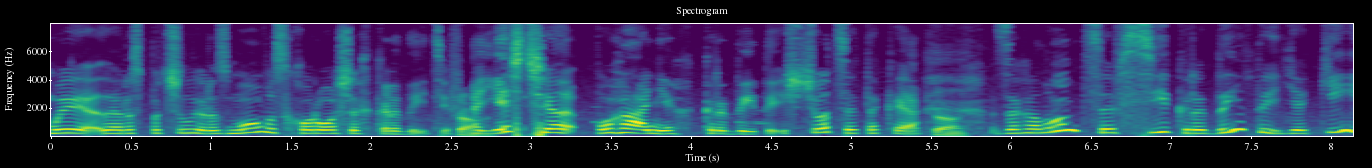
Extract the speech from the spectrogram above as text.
Ми е, розпочали розмову з хороших кредитів, Так. а є ще погані кредити. І що це таке? Так. Загалом це всі кредити, які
